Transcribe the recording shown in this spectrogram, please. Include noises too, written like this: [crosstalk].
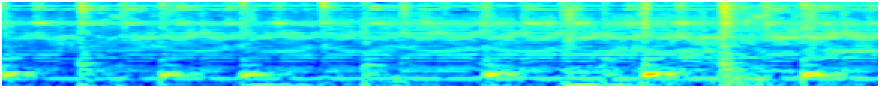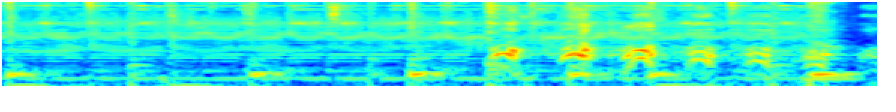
Hehehehe [laughs]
